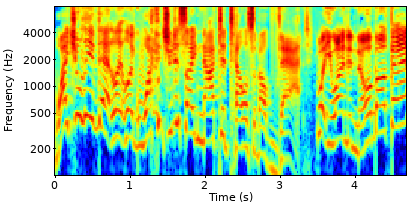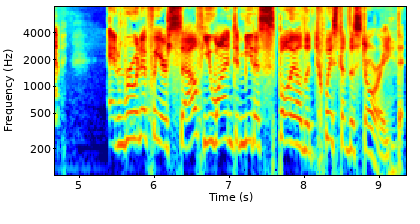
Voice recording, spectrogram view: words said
Why'd you leave that? Like, like, why did you decide not to tell us about that? What you wanted to know about that? And ruin it for yourself? You wanted me to spoil the twist of the story. That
